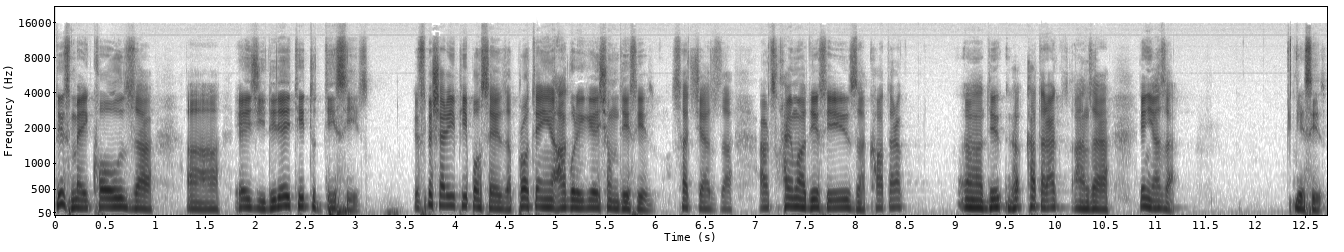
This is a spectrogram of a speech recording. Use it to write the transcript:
this may cause uh, uh, age-related disease. Especially people say the protein aggregation disease, such as the Alzheimer disease, the cataract, uh, the cataract and the, any other disease.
